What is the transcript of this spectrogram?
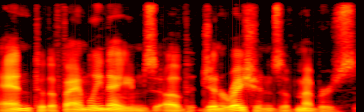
and to the family names of generations of members.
